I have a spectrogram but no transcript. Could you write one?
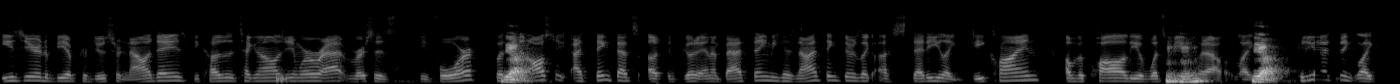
easier to be a producer nowadays because of the technology and where we're at versus before. But then also I think that's a good and a bad thing because now I think there's like a steady like decline of the quality of what's being Mhm. put out. Like Yeah, Cause you gotta think like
